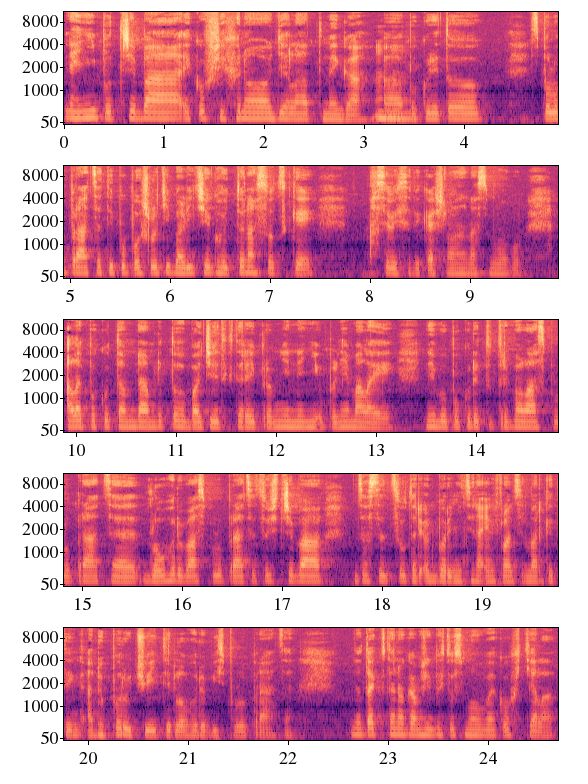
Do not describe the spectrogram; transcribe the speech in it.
není potřeba jako všechno dělat mega. Mm-hmm. A mhm. pokud je to spolupráce typu pošlu ti balíček, hoď to na socky, asi bych se vykašlala na smlouvu. Ale pokud tam dám do toho budget, který pro mě není úplně malý, nebo pokud je to trvalá spolupráce, dlouhodobá spolupráce, což třeba zase jsou tady odborníci na influencer marketing a doporučují ty dlouhodobé spolupráce, no tak v ten okamžik bych tu smlouvu jako chtěla.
